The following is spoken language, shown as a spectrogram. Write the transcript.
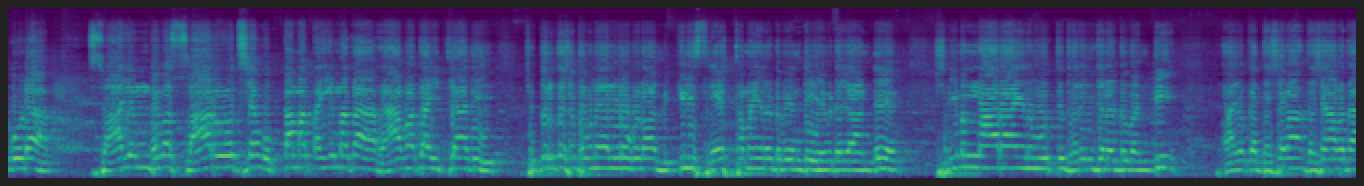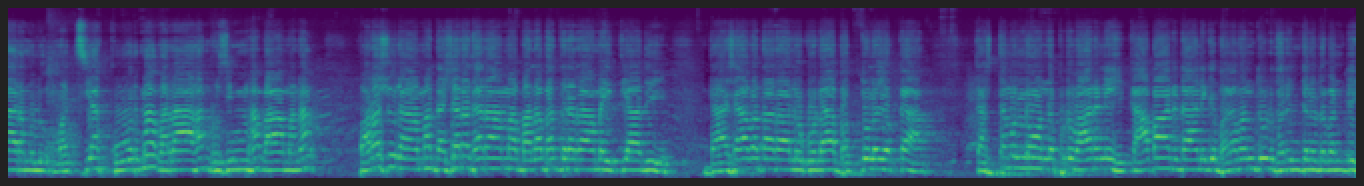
కూడా స్వయంభవ స్వారోచ్య ఉత్తమ తైమత రావత ఇత్యాది చతుర్దశ భవనాల్లో కూడా మిక్కిలి శ్రేష్టమైనటువంటి ఏమిటయా అంటే శ్రీమన్నారాయణమూర్తి ధరించినటువంటి ఆ యొక్క దశవ దశావతారములు మత్స్య కూర్మ వరాహ నృసింహ వామన పరశురామ దశరథ రామ బలభద్ర బలభద్రరామ ఇత్యాది దశావతారాలు కూడా భక్తుల యొక్క కష్టముల్లో ఉన్నప్పుడు వారిని కాపాడడానికి భగవంతుడు ధరించినటువంటి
